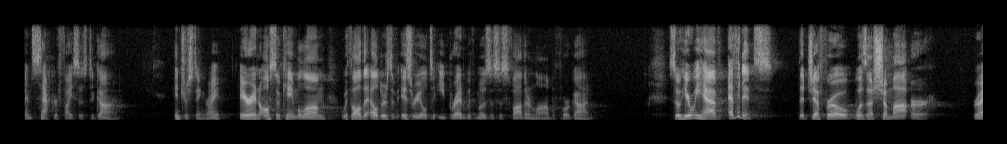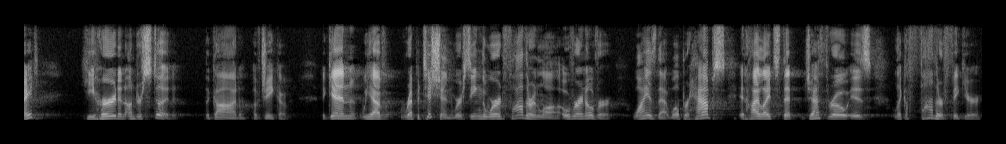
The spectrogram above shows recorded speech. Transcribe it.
and sacrifices to God. Interesting, right? Aaron also came along with all the elders of Israel to eat bread with Moses' father in law before God. So here we have evidence that Jethro was a Shema'er, right? He heard and understood the God of Jacob. Again, we have repetition. We're seeing the word father in law over and over. Why is that? Well, perhaps it highlights that Jethro is like a father figure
